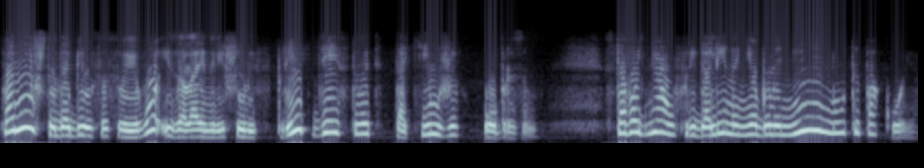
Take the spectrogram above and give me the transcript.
Поняв, что добился своего, Изолайн решил и впредь действовать таким же образом. С того дня у Фридолина не было ни минуты покоя.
